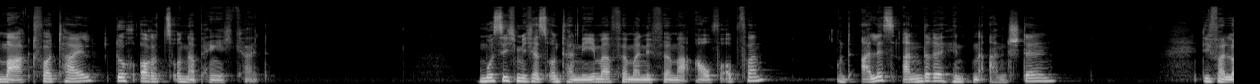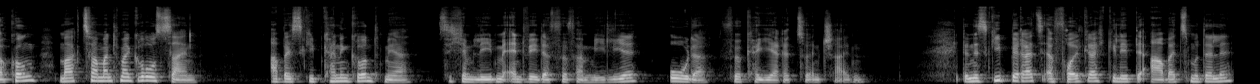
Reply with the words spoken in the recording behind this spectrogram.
Marktvorteil durch Ortsunabhängigkeit. Muss ich mich als Unternehmer für meine Firma aufopfern und alles andere hinten anstellen? Die Verlockung mag zwar manchmal groß sein, aber es gibt keinen Grund mehr, sich im Leben entweder für Familie oder für Karriere zu entscheiden. Denn es gibt bereits erfolgreich gelebte Arbeitsmodelle,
